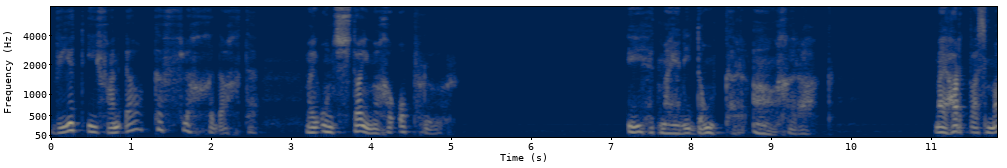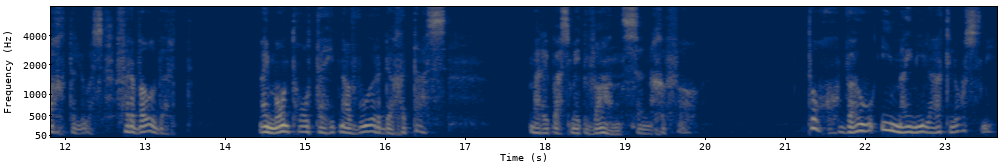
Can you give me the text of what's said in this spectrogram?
weet u van elke vlug gedagte, my onstuimige oproer. U het my in die donker aangeraak. My hart was magteloos, verwilderd. My mondholte het na woorde getas, maar ek was met waansin gevul. Tog wou u my nie laat los nie.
